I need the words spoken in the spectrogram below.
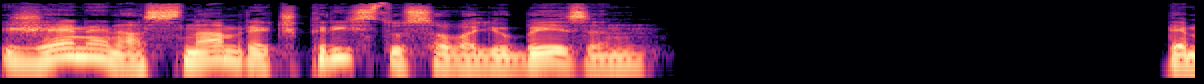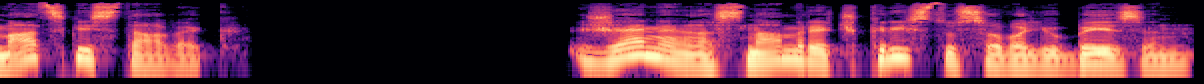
Žene nas namreč Kristusova ljubezen. Tematski stavek. Žene nas namreč Kristusova ljubezen.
